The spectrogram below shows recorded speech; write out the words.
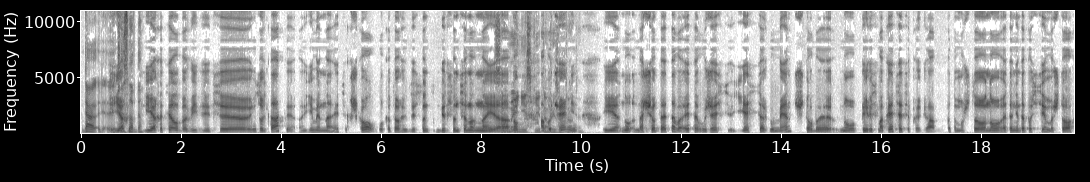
да, э, Чеслав, да. Я хотел бы видеть э, результаты именно этих школ, у которых дистан, дистанционное э, ну, низкие обучение. Результаты и ну, насчет этого, это уже есть аргумент, чтобы ну, пересмотреть эти программы потому что ну, это недопустимо, что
